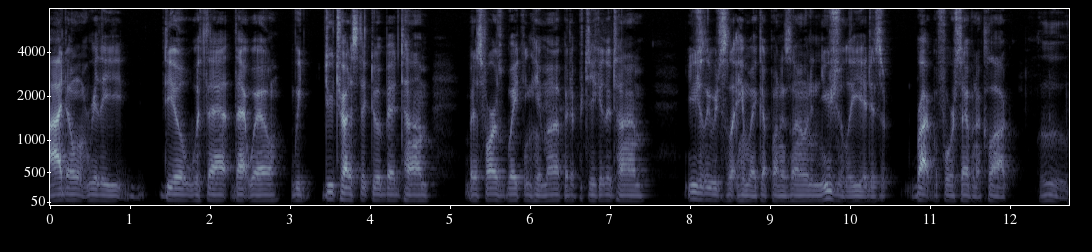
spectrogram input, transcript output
I don't really deal with that that well. We do try to stick to a bedtime, but as far as waking him up at a particular time, usually we just let him wake up on his own, and usually it is right before seven o'clock. Ooh.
